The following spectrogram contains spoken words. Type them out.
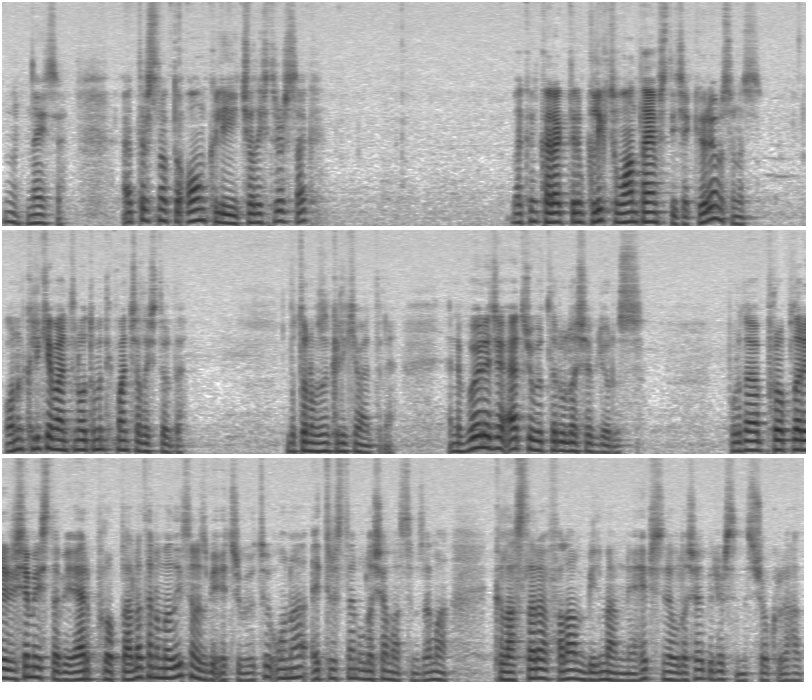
Hı, neyse. Atters.on click'i çalıştırırsak bakın karakterim click to one times diyecek. Görüyor musunuz? Onun click eventini otomatikman çalıştırdı. Butonumuzun click eventini. Yani böylece attribute'lara ulaşabiliyoruz. Burada prop'lara erişemeyiz tabi. Eğer prop'larla tanımladıysanız bir attribute'u ona atters'ten ulaşamazsınız ama class'lara falan bilmem ne hepsine ulaşabilirsiniz çok rahat.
